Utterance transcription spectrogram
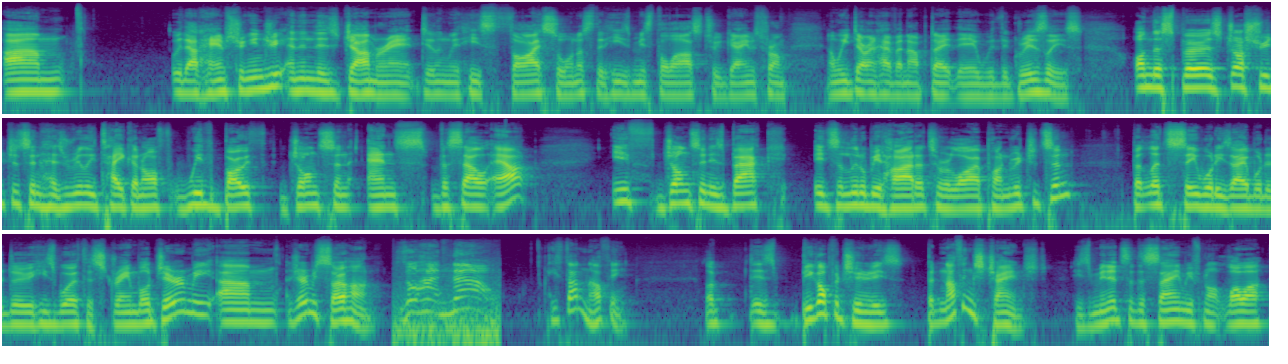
um, without hamstring injury. And then there's Ja Morant dealing with his thigh soreness that he's missed the last two games from, and we don't have an update there with the Grizzlies. On the Spurs, Josh Richardson has really taken off with both Johnson and Vassell out. If Johnson is back, it's a little bit harder to rely upon Richardson. But let's see what he's able to do. He's worth a stream. Well, Jeremy, um, Jeremy Sohan. Sochan now. He's done nothing. Look, there's big opportunities, but nothing's changed. His minutes are the same, if not lower.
